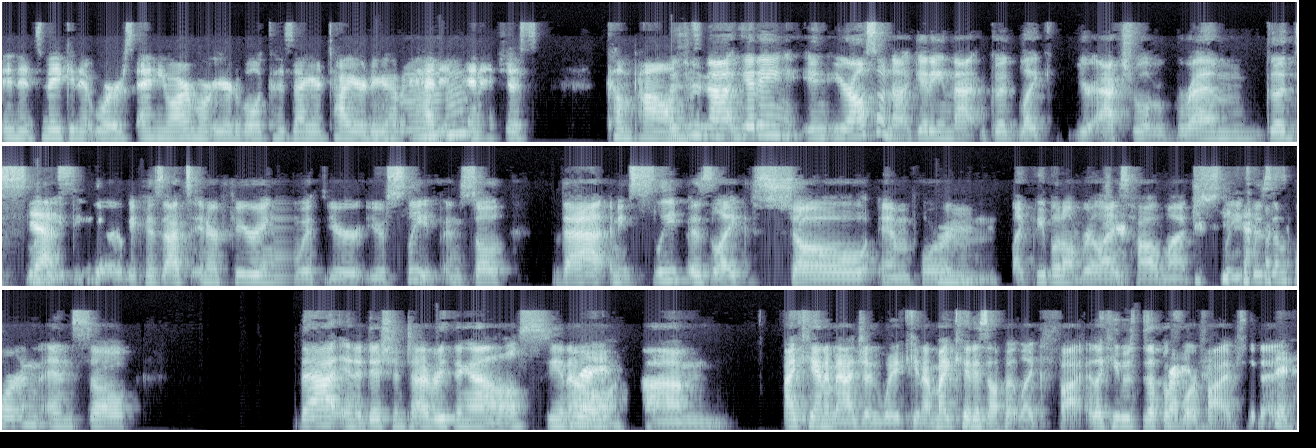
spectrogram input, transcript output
And it's making it worse. And you are more irritable because now you're tired or you have a headache mm-hmm. and it just compounds. You're not getting you're also not getting that good like your actual REM good sleep yes. either because that's interfering with your your sleep. And so that I mean sleep is like so important. Mm. Like people don't realize how much sleep is important. And so that in addition to everything else, you know, right. um I can't imagine waking up. My kid is up at like five. Like he was up before right. five today.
